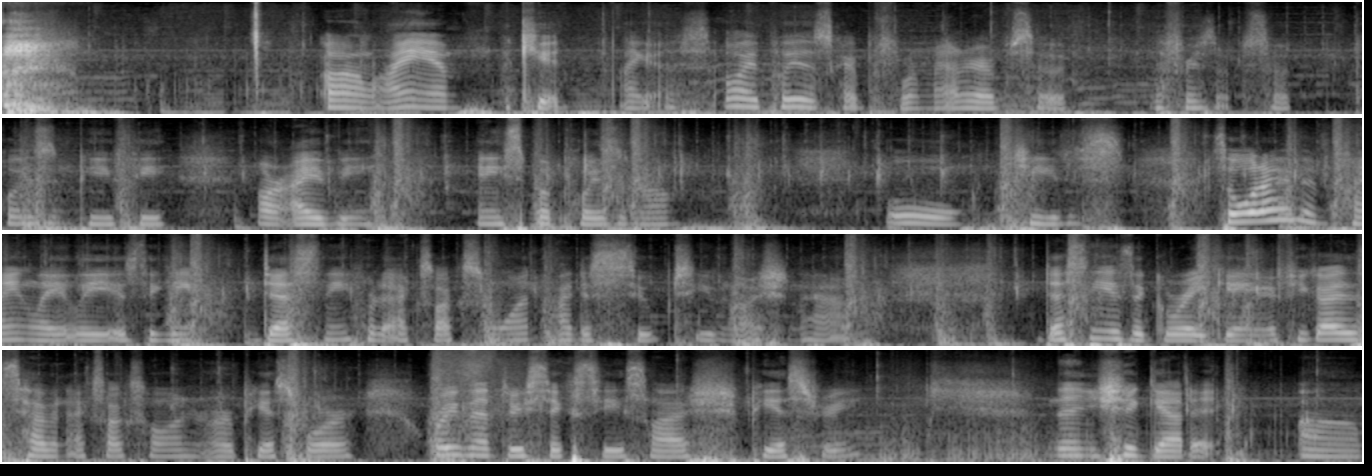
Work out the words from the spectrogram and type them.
um, I am a kid, I guess. Oh, I played this guy before my other episode, the first episode. Poison PvP, or Ivy, and he spelled poison wrong. Oh, Jesus. So what I've been playing lately is the game Destiny for the Xbox One. I just souped, even though I shouldn't have. Destiny is a great game. If you guys have an Xbox One or a PS4, or even a 360 slash PS3, then you should get it. Um,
